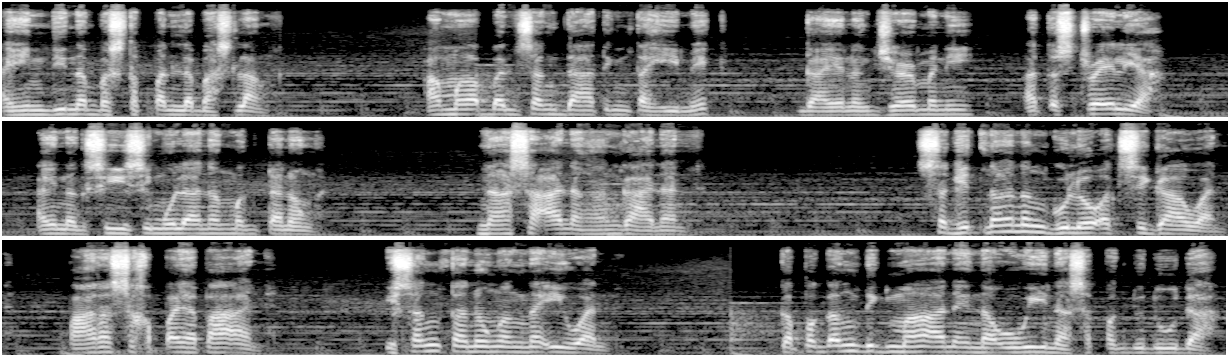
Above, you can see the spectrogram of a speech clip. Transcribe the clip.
ay hindi na basta panlabas lang. Ang mga bansang dating tahimik, gaya ng Germany at Australia, ay nagsisimula ng magtanong, nasaan ang hangganan? Sa gitna ng gulo at sigawan para sa kapayapaan, isang tanong ang naiwan. Kapag ang digmaan ay nauwi na sa pagdududa,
